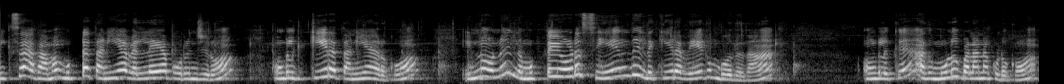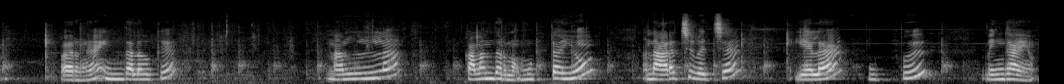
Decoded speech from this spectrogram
மிக்ஸ் ஆகாமல் முட்டை தனியாக வெள்ளையாக பொறிஞ்சிரும் உங்களுக்கு கீரை தனியாக இருக்கும். இன்னொன்று இந்த முட்டையோடு சேர்ந்து இந்த கீரை வேகும்போது தான் உங்களுக்கு அது முழு பலனை கொடுக்கும். பாருங்கள் இந்த அளவுக்கு நல்லா கலந்துடணும் முட்டையும் அந்த அரைச்சி வச்ச இலை உப்பு வெங்காயம்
